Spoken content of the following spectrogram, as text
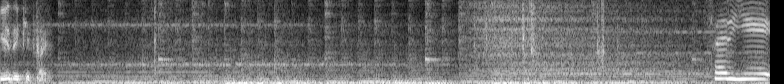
ये देखिए फ़ाइल सर ये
